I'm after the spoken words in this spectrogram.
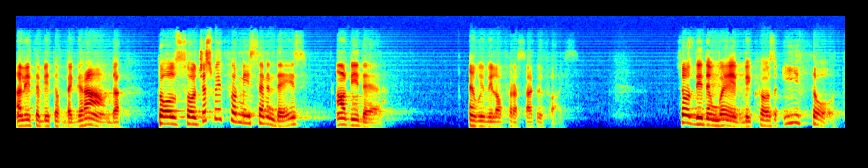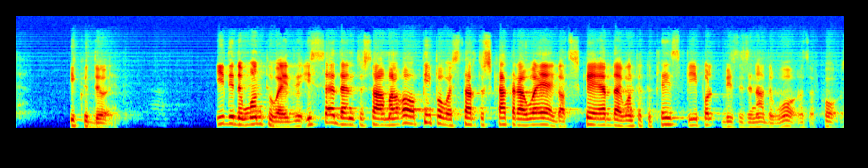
a little bit of background, told Saul, just wait for me seven days, I'll be there, and we will offer a sacrifice. Saul didn't wait because he thought he could do it. He didn't want to wait. He said then to Samuel, Oh, people will start to scatter away. I got scared. I wanted to please people. This is in other words, of course.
